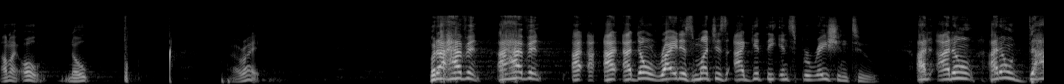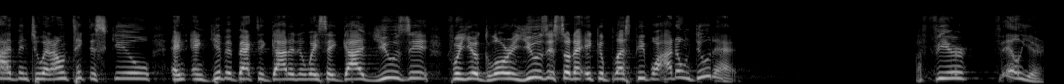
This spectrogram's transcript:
I'm like, oh, nope. All right. But I haven't, I haven't, I, I, I don't write as much as I get the inspiration to. I, I, don't, I don't dive into it. I don't take the skill and, and give it back to God in a way, say, God, use it for your glory. Use it so that it could bless people. I don't do that. I fear failure.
